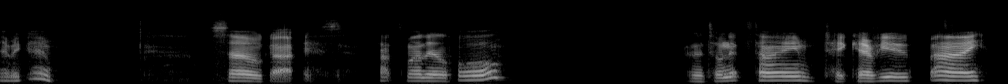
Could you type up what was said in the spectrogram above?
There we go so guys, that's my little haul. And until next time, take care of you. Bye.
